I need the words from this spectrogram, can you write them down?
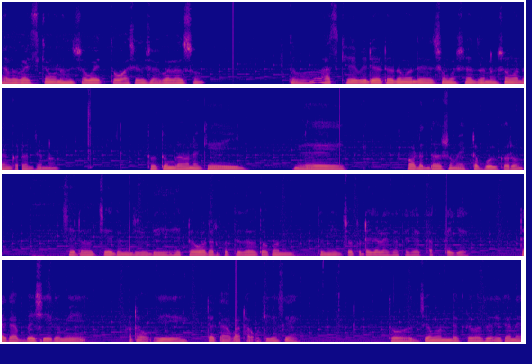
হ্যালো গাইস কেমন আছো সবাই? তো আশা করি সবাই ভালো আছো। তো আজকে ভিডিওটা তোমাদের সমস্যার জন্য, সমাধান করার জন্য। তো তোমরা অনেকেই অর্ডার দেওয়ার সময় একটা ভুল করো। সেটা হচ্ছে তুমি যদি একটা অর্ডার করতে যাও, তখন তুমি যত টাকা লেখা থাকে, তার থেকে টাকা বেশি তুমি পাঠাও টাকা পাঠাও, ঠিক আছে? তো যেমন দেখতে পাচ্ছ, এখানে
